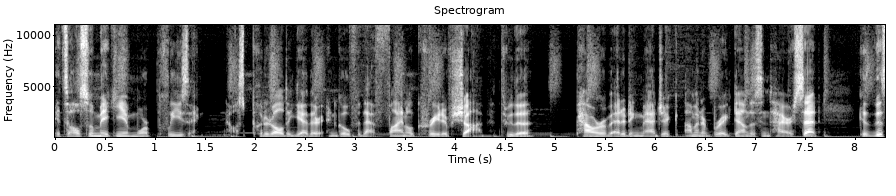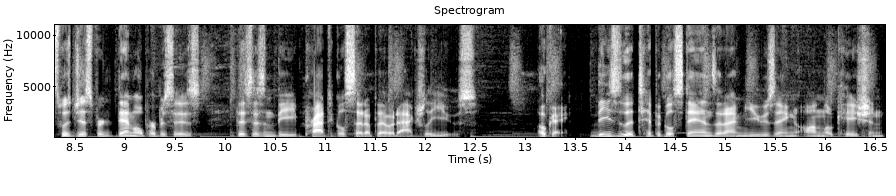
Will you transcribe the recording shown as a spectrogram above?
it's also making it more pleasing. Now let's put it all together and go for that final creative shot. Through the power of editing magic, I'm gonna break down this entire set because this was just for demo purposes. This isn't the practical setup that I would actually use. Okay, these are the typical stands that I'm using on location.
